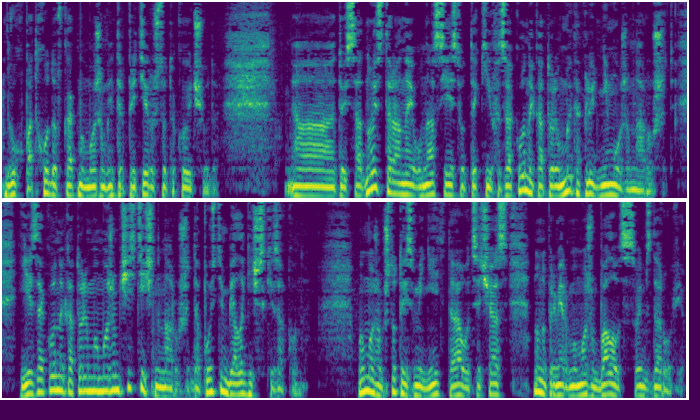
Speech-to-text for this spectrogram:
двух подходов, как мы можем интерпретировать, что такое чудо. А, то есть, с одной стороны, у нас есть вот такие законы, которые мы, как люди, не можем нарушить. Есть законы, которые мы можем частично нарушить, допустим, биологические законы мы можем что-то изменить, да, вот сейчас, ну, например, мы можем баловаться своим здоровьем,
